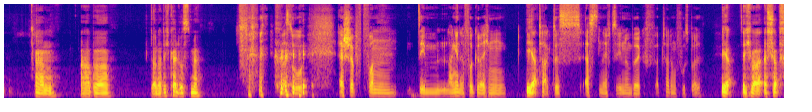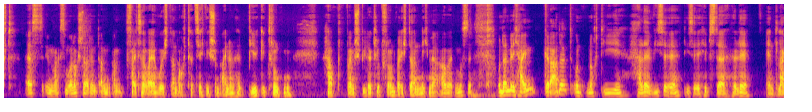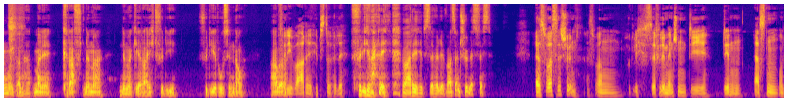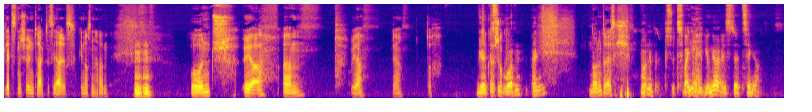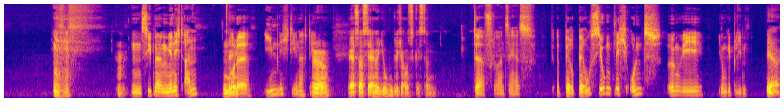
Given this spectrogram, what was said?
ähm, aber dann hatte ich keine Lust mehr. Warst du erschöpft von dem langen, erfolgreichen ja. Tag des ersten FC Nürnberg Abteilung Fußball? Ja, ich war erschöpft. Erst im Max-Morlock-Stadion und dann am Pfalzner Weiher, wo ich dann auch tatsächlich schon eineinhalb Bier getrunken hab beim Spiel der Clubfront, weil ich dann nicht mehr arbeiten musste. Und dann bin ich heimgeradelt und noch die Halle Wiese, diese Hipster-Hölle entlang und dann hat meine Kraft nimmer nimmer gereicht für die, für die Rosenau. Aber für die wahre Hipsterhölle. Für die wahre, wahre Hipsterhölle. War es ein schönes Fest? Es war sehr schön. Es waren wirklich sehr viele Menschen, die den ersten und letzten schönen Tag des Jahres genossen haben. Mhm. Und ja, ähm, ja, ja, doch. Wie alt bist du geworden eigentlich? 39. 39. Bist du zwei Jahre ja. jünger als der Zänger? Mhm. Hm. Sieht man mir nicht an. Nee. Oder ihm nicht, je nachdem. Ja. Er sah sehr jugendlich aus gestern. Der Florian Sänger ist ber berufsjugendlich und irgendwie jung geblieben. Ja.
